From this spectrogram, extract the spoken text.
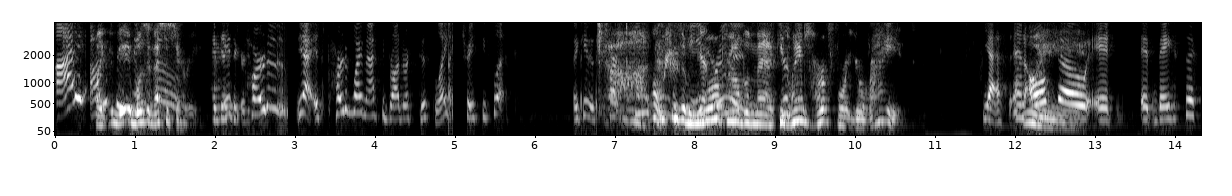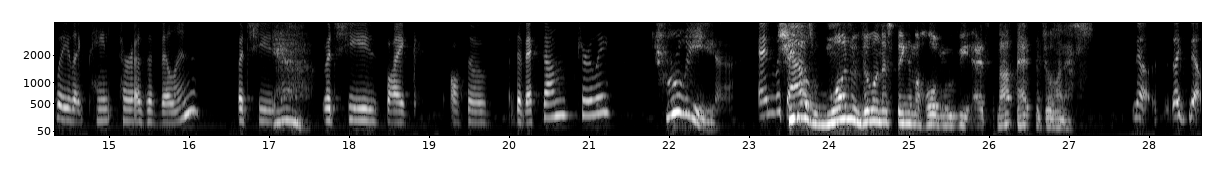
I Like it think wasn't so. necessary. I disagree. It's part of yeah, it's part of why Matthew Broderick dislikes Tracy Flick. Like it is part God, he- that's he even more ruined- problematic. He blames her for it. You're right. yes, and Boy. also it it basically like paints her as a villain, but she Yeah, but she's like also the victim truly. truly. Yeah. And without She does one villainous thing in the whole movie, and it's not that villainous. no, like no.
